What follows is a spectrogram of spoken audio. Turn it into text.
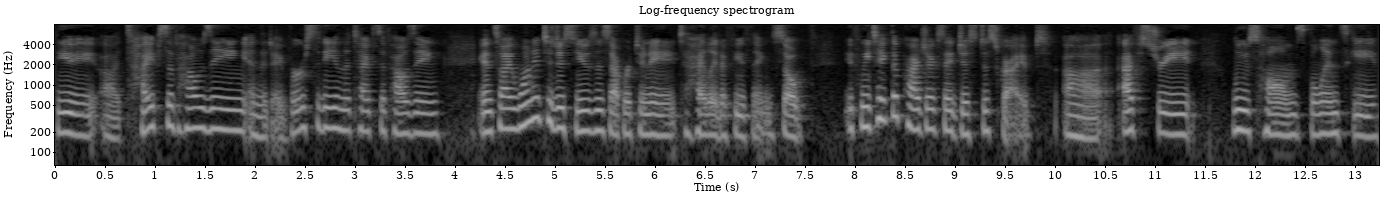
the uh, types of housing and the diversity in the types of housing. And so I wanted to just use this opportunity to highlight a few things. So, if we take the projects I just described, uh, F Street, Loose Homes, Bielinski,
